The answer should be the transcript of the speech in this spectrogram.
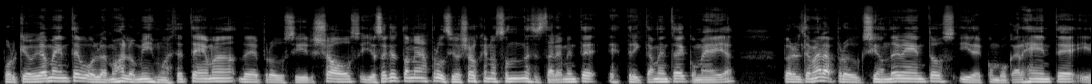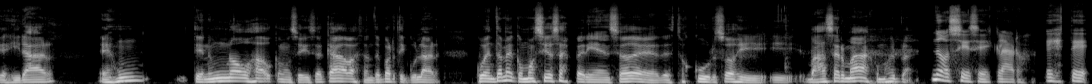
Porque obviamente volvemos a lo mismo, este tema de producir shows, y yo sé que tú también has producido shows que no son necesariamente estrictamente de comedia, pero el tema de la producción de eventos y de convocar gente y de girar es un, tiene un know-how, como se dice acá, bastante particular. Cuéntame cómo ha sido esa experiencia de, de estos cursos y, y, vas a hacer más, ¿cómo es el plan? No, sí, sí, claro. Este,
